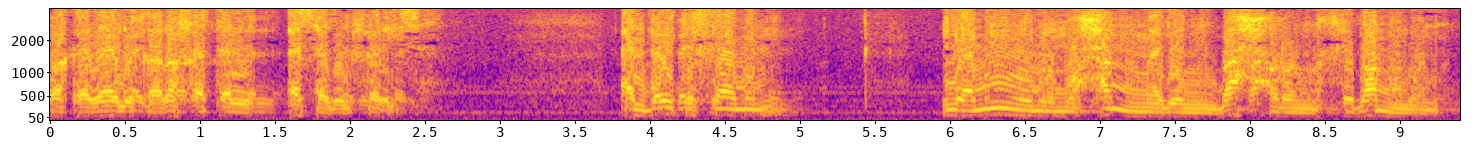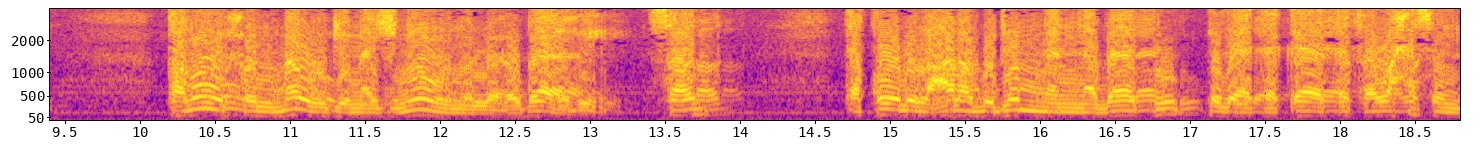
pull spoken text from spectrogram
وكذلك رفت الأسد الفريسة البيت الثامن يمين محمد بحر خضم. طموح الموج مجنون العباب صاد. تقول العرب جن النبات إذا تكاثف وحسن.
